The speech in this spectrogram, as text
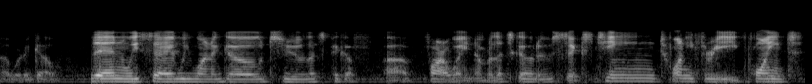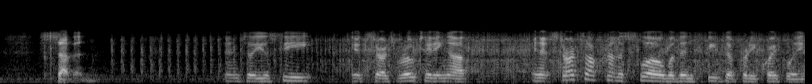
uh, where to go. Then we say we want to go to, let's pick a uh, far away number. Let's go to 1623.7. And so you'll see it starts rotating up and it starts off kind of slow but then speeds up pretty quickly.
